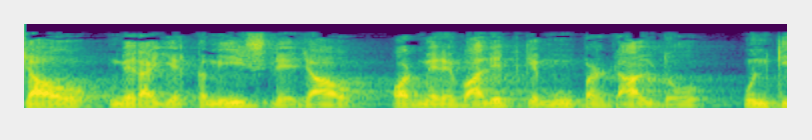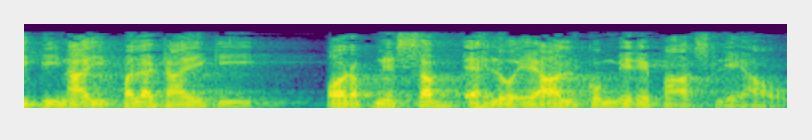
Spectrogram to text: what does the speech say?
جاؤ، میرا یہ قمیص لے جاؤ اور میرے والد کے منہ پر ڈال دو، ان کی بینائی پلٹ آئے گی اور اپنے سب اہل و عیال کو میرے پاس لے آؤ۔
